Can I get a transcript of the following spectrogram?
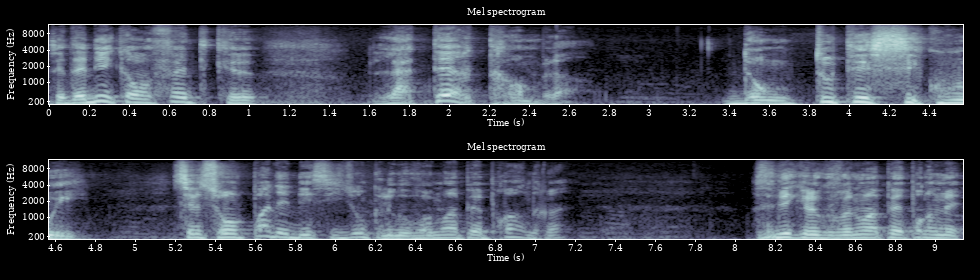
C'est-à-dire qu'en fait, que la terre tremble, donc tout est secoué. Ce ne sont pas des décisions que le gouvernement peut prendre. Hein. C'est-à-dire que le gouvernement peut prendre, mais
